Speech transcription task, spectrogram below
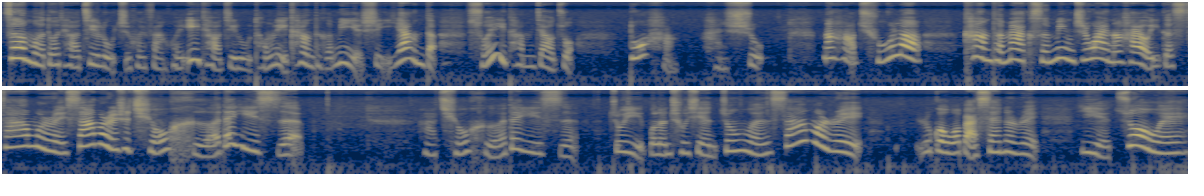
这么多条记录，只会返回一条记录。同理，count 和 min 也是一样的，所以它们叫做多行函数。那好，除了 count max min 之外呢，还有一个 summary。summary 是求和的意思，啊，求和的意思。注意不能出现中文 summary。如果我把 salary 也作为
